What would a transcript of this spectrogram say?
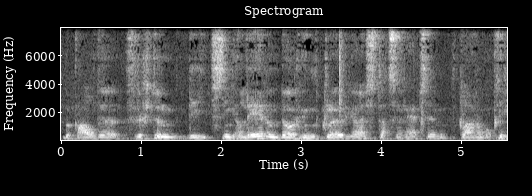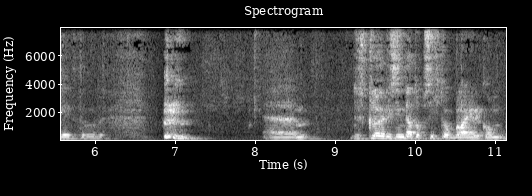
bepaalde vruchten die signaleren door hun kleur juist dat ze rijp zijn, klaar om opgegeten te worden. um, dus kleur is in dat opzicht ook belangrijk om,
